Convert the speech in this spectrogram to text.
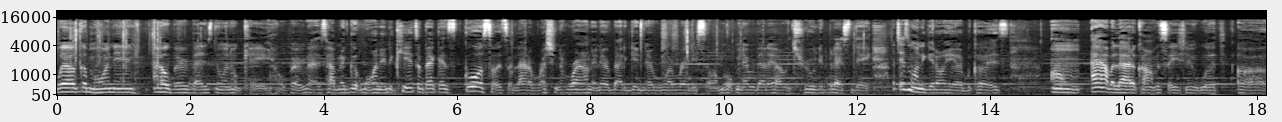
Well, good morning. I hope everybody's doing okay. Hope everybody's having a good morning. The kids are back at school, so it's a lot of rushing around and everybody getting everyone ready. So I'm hoping everybody have a truly blessed day. I just want to get on here because um, I have a lot of conversation with uh,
